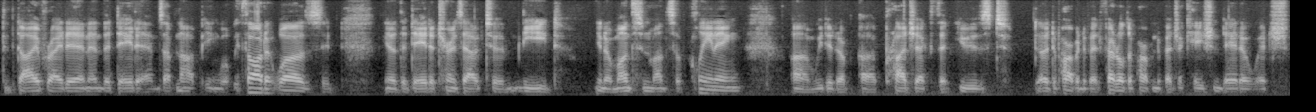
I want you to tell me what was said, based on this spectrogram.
dive right in," and the data ends up not being what we thought it was. It, you know, the data turns out to need you know months and months of cleaning. Um, we did a, a project that used uh, Department of Ed, federal Department of Education data, which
